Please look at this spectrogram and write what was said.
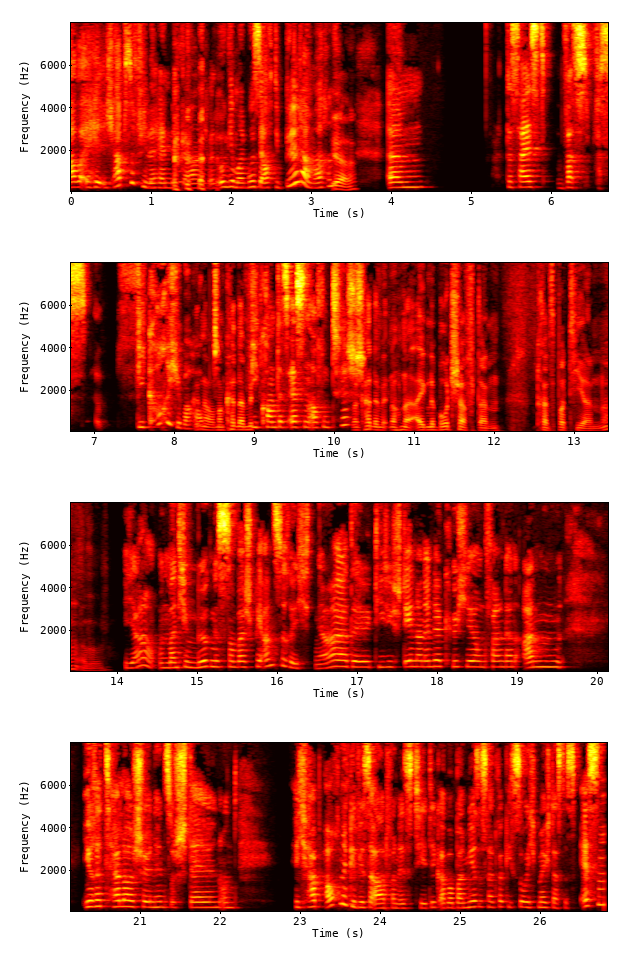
Aber hey, ich habe so viele Hände gar nicht und irgendjemand muss ja auch die Bilder machen. Ja. Ähm, das heißt, was, was, wie koche ich überhaupt? Genau, man kann damit, wie kommt das Essen auf den Tisch? Man kann damit noch eine eigene Botschaft dann transportieren, ne? Also ja, und manche mögen es zum Beispiel anzurichten. Ja, die, die stehen dann in der Küche und fangen dann an, ihre Teller schön hinzustellen. Und ich habe auch eine gewisse Art von Ästhetik, aber bei mir ist es halt wirklich so, ich möchte, dass das Essen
